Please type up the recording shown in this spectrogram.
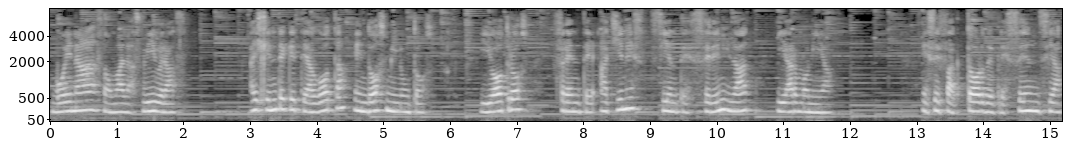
buenas o malas vibras. Hay gente que te agota en dos minutos y otros frente a quienes sientes serenidad y armonía. Ese factor de presencia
